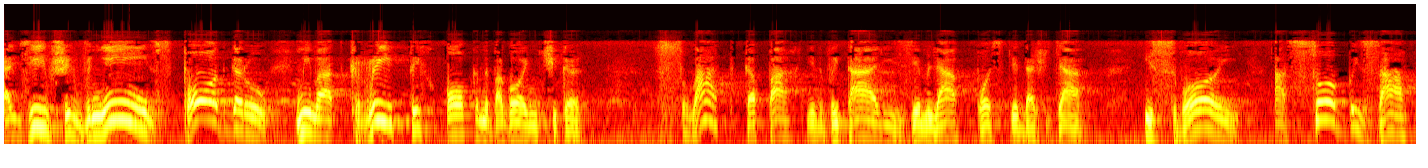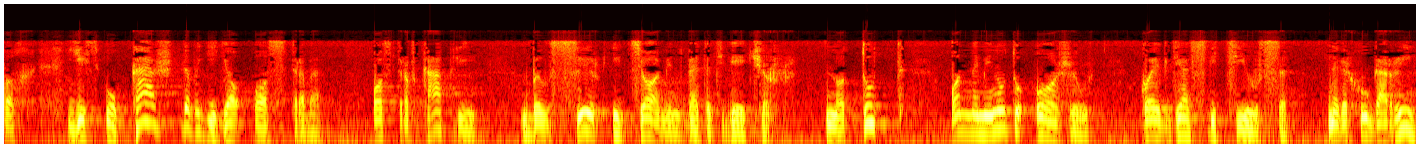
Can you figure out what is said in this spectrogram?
скользивших вниз, под гору, мимо открытых окон вагончика. Сладко пахнет в Италии земля после дождя, и свой особый запах есть у каждого ее острова. Остров Капри был сыр и темен в этот вечер, но тут он на минуту ожил, кое-где осветился. Наверху горы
